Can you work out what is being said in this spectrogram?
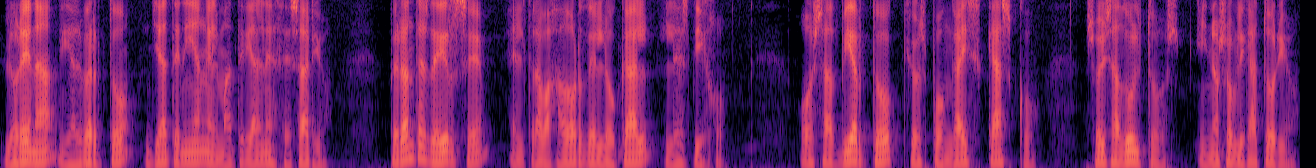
Lorena y Alberto ya tenían el material necesario, pero antes de irse, el trabajador del local les dijo os advierto que os pongáis casco. Sois adultos y no es obligatorio,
